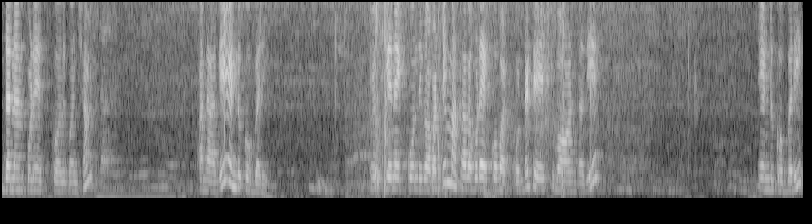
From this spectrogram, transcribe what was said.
ధనియాల పొడి వేసుకోవాలి కొంచెం. అలాగే ఎండు కొబ్బరి. చికెన్ ఎక్కువ ఉంది కాబట్టి మసాలా కూడా ఎక్కువ పట్టుకుంటే టేస్ట్ బాగుంటుంది. ఎండు కొబ్బరి.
